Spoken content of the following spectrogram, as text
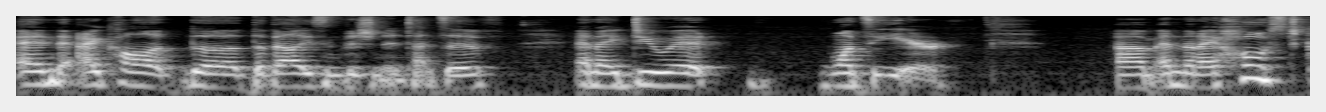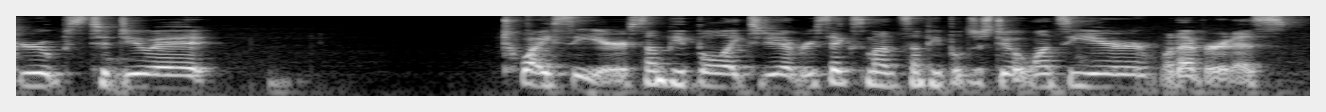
and I call it the the values and vision intensive, and I do it once a year, um, and then I host groups to do it twice a year. Some people like to do it every six months. Some people just do it once a year. Whatever it is.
